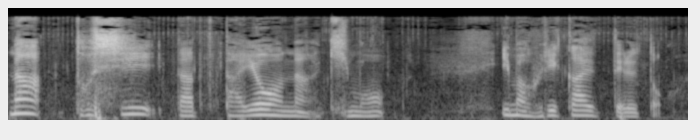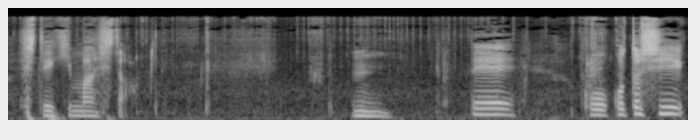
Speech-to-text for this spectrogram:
な年だったような気も、今振り返ってるとしてきました。うん。で、こう今年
